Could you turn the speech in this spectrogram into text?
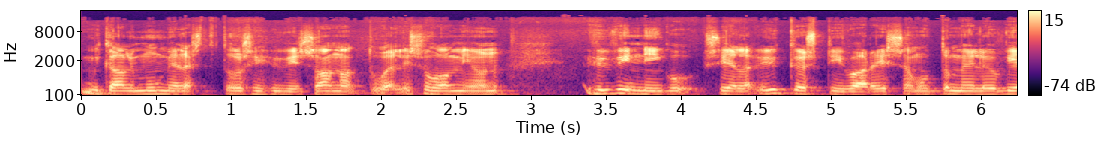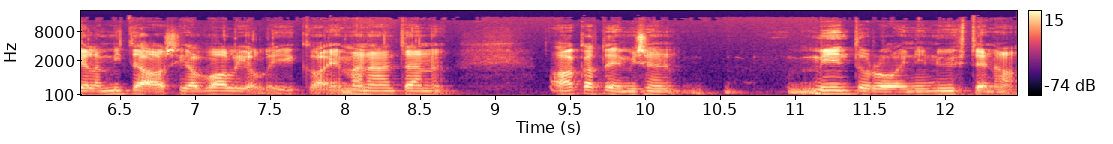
mikä oli mun mielestä tosi hyvin sanottu. Eli Suomi on hyvin niin kuin siellä ykköstivarissa, mutta meillä ei ole vielä mitään asiaa valioliikaa. Ja mä näen tämän akateemisen mentoroinnin yhtenä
